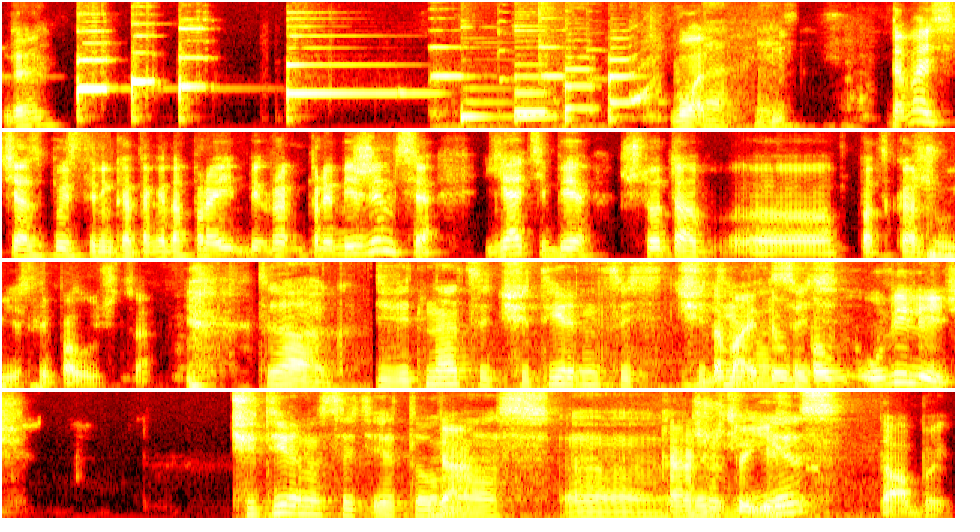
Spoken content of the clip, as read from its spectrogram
Да? Вот. Да, Давай сейчас быстренько тогда пробежимся. Я тебе что-то э, подскажу, если получится. Так, 19, 14, 14. Давай, ты увеличь. 14 это у да. нас э, Хорошо, что есть табы.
